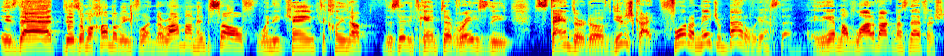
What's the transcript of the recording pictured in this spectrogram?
is that there's a Muhammad being fought. And the Rambam himself, when he came to clean up the city, he came to raise the standard of Yiddishkeit, fought a major battle against them. He gave them a lot of Akmas Nefesh.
